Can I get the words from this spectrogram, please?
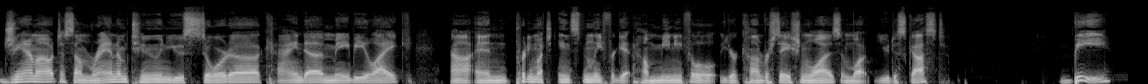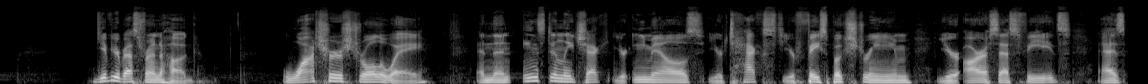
jam out to some random tune you sorta, kinda, maybe like, uh, and pretty much instantly forget how meaningful your conversation was and what you discussed? B, give your best friend a hug, watch her stroll away, and then instantly check your emails, your text, your Facebook stream, your RSS feeds as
